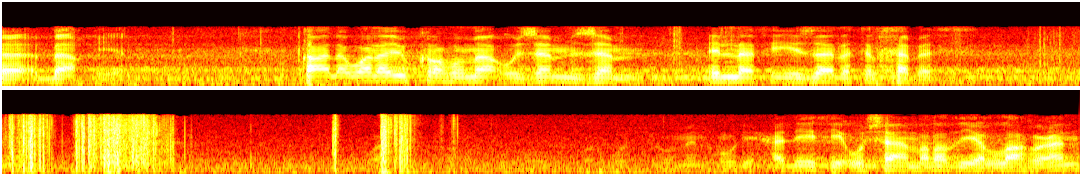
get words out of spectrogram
آه، باقيا. قال ولا يكره ماء زمزم إلا في إزالة الخبث. منه لحديث أسامة رضي الله عنه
